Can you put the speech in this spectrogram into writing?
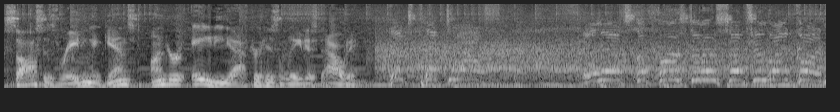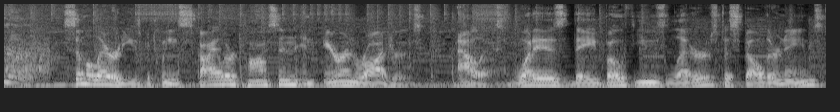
Sauce is rating against under 80 after his latest outing. It's picked off. And that's the first interception by Gardner. Similarities between Skylar Thompson and Aaron Rodgers. Alex, what is they both use letters to spell their names?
